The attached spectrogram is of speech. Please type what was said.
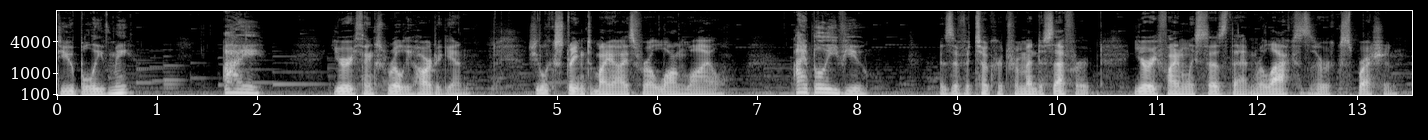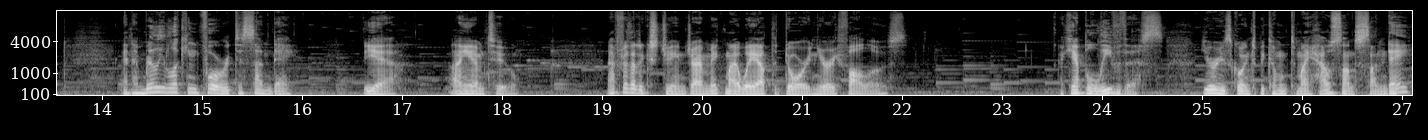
Do you believe me? I... Yuri thinks really hard again. She looks straight into my eyes for a long while. I believe you. As if it took her tremendous effort, Yuri finally says that and relaxes her expression. And I'm really looking forward to Sunday. Yeah, I am too. After that exchange, I make my way out the door and Yuri follows. I can't believe this. Yuri is going to be coming to my house on Sunday?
